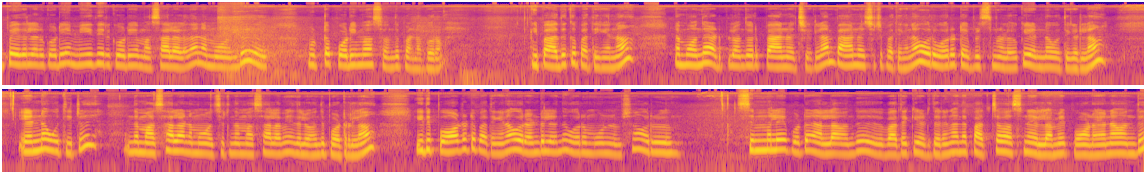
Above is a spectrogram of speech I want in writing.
இப்போ இதில் இருக்கக்கூடிய மீதி இருக்கக்கூடிய மசாலாவில் தான் நம்ம வந்து முட்டை பொடி மாஸ் வந்து பண்ண போகிறோம் இப்போ அதுக்கு பார்த்திங்கன்னா நம்ம வந்து அடுப்பில் வந்து ஒரு பேன் வச்சுக்கலாம். பேன் வச்சுட்டு பார்த்திங்கன்னா ஒரு ஒரு டேபிள் ஸ்பூன் அளவுக்கு எண்ணெய் ஊற்றிக்கிடலாம் எண்ணெய் ஊற்றிட்டு இந்த மசாலா நம்ம வச்சுருந்த மசாலாவும் இதில் வந்து போட்டுடலாம். இது போட்டுட்டு பார்த்திங்கன்னா ஒரு ரெண்டுலேருந்து ஒரு மூணு நிமிஷம் ஒரு சிம்மிலே போட்டு நல்லா வந்து வதக்கி எடுத்துடுங்க. அந்த பச்சை வாசனை எல்லாமே போகணும். ஏன்னா வந்து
